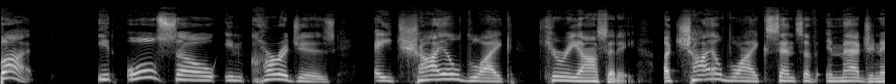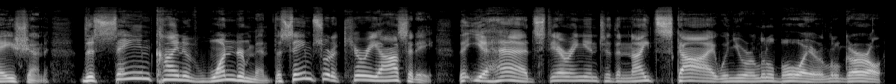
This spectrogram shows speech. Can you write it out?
but it also encourages a childlike curiosity, a childlike sense of imagination, the same kind of wonderment, the same sort of curiosity that you had staring into the night sky when you were a little boy or a little girl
